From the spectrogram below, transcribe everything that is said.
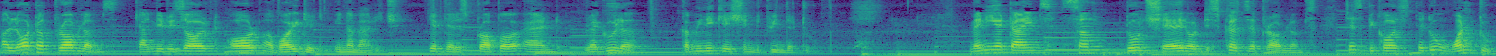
A lot of problems can be resolved or avoided in a marriage if there is proper and regular communication between the two. Many a times, some don't share or discuss their problems just because they don't want to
